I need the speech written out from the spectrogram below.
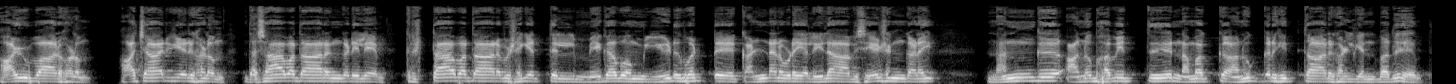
ஆழ்வார்களும் ஆச்சாரியர்களும் தசாவதாரங்களிலே கிருஷ்டாவதார விஷயத்தில் மிகவும் ஈடுபட்டு கண்ணனுடைய லீலா விசேஷங்களை நன்கு அனுபவித்து நமக்கு அனுகிரகித்தார்கள் என்பது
